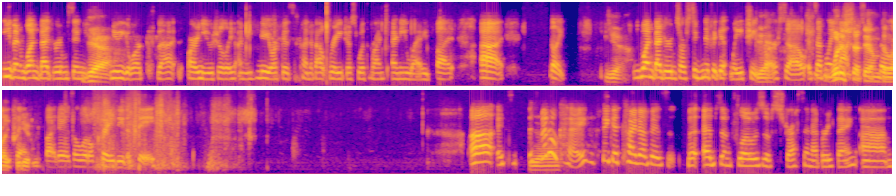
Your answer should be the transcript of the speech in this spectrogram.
even one bedrooms in yeah. New York that are usually. I mean, New York is kind of outrageous with rent anyway, but uh, like yeah one bedrooms are significantly cheaper yeah. so it's definitely what not just a Philly like thing, but it is a little crazy to see uh, it's it's yeah. been okay. I think it kind of is the ebbs and flows of stress and everything. Um,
